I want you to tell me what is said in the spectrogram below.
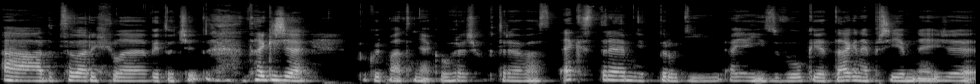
a docela rychle vytočit. Takže pokud máte nějakou hračku, která vás extrémně prudí a její zvuk je tak nepříjemný, že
